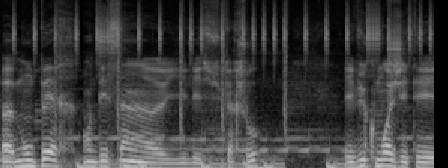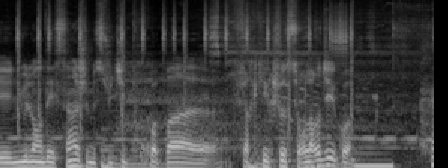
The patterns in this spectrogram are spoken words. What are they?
Mhm. mon père, en dessin, il est super chaud. Et vu que moi j'étais nul en dessin, je me suis dit pourquoi pas euh, faire quelque chose sur l'ordi quoi.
